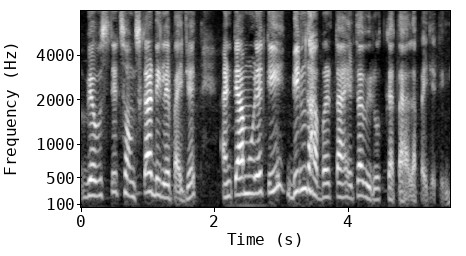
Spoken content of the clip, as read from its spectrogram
व्यवस्थित संस्कार दिले पाहिजेत आणि त्यामुळे ती बिन घाबरता याचा विरोध करता आला पाहिजे तिने.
